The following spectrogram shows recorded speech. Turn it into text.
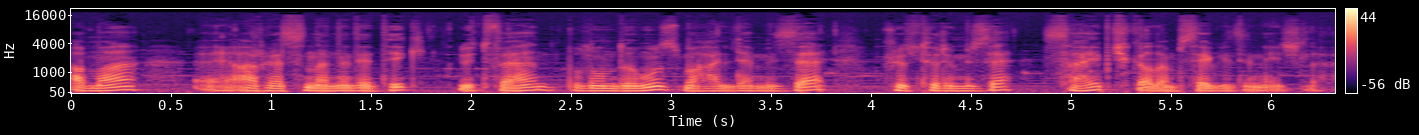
Ama e, arkasında ne dedik? Lütfen bulunduğumuz mahallemize, kültürümüze sahip çıkalım sevgili dinleyiciler.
